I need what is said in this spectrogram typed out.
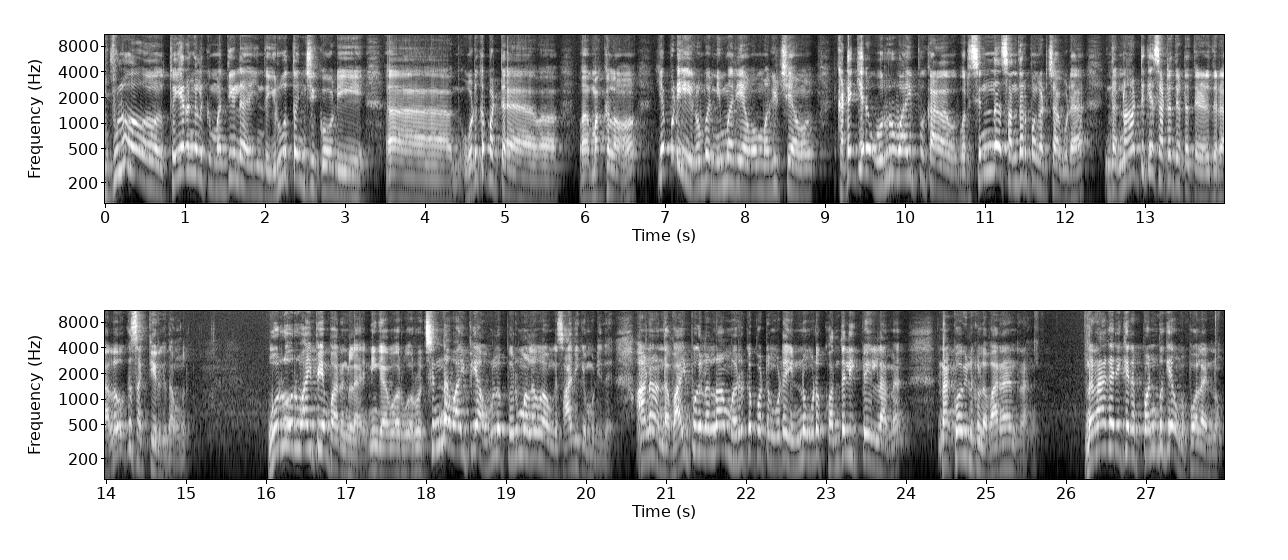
இவ்வளோ துயரங்களுக்கு மத்தியில் இந்த இருபத்தஞ்சு கோடி ஒடுக்கப்பட்ட மக்களும் எப்படி ரொம்ப நிம்மதியாகவும் மகிழ்ச்சியாகவும் கிடைக்கிற ஒரு வாய்ப்பு க ஒரு சின்ன சந்தர்ப்பம் கிடைச்சா கூட இந்த நாட்டுக்கே சட்டத்திட்டத்தை எழுதுகிற அளவுக்கு சக்தி இருக்குது அவங்களுக்கு ஒரு ஒரு வாய்ப்பையும் பாருங்களேன். நீங்கள் ஒரு ஒரு சின்ன வாய்ப்பையும் அவ்வளோ பெருமளவு அவங்க சாதிக்க முடியுது. ஆனால் அந்த வாய்ப்புகளெல்லாம் மறுக்கப்பட்டும் கூட இன்னும் கூட கொந்தளிப்பே இல்லாமல் நான் கோவிலுக்குள்ளே வரேன்றாங்க. நிராகரிக்கிற பண்புக்கே அவங்க போல இன்னும்.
